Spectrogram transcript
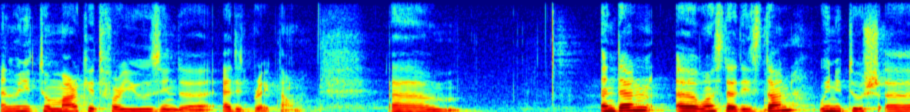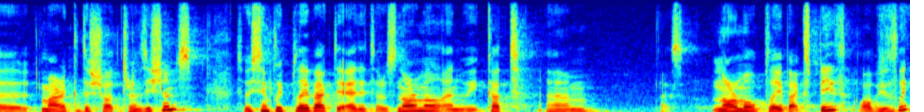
and we need to mark it for use in the edit breakdown. Um, and then, uh, once that is done, we need to uh, mark the shot transitions. So we simply play back the editor as normal, and we cut um, normal playback speed, obviously.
